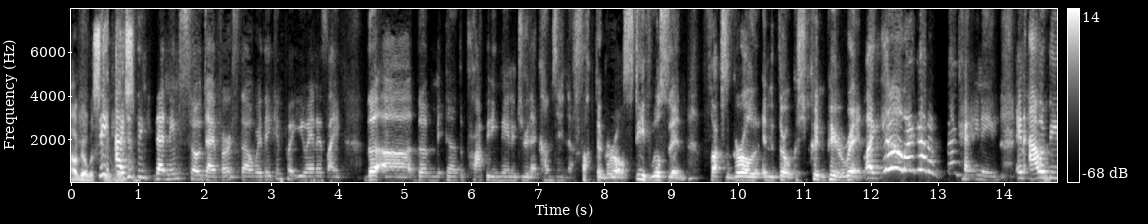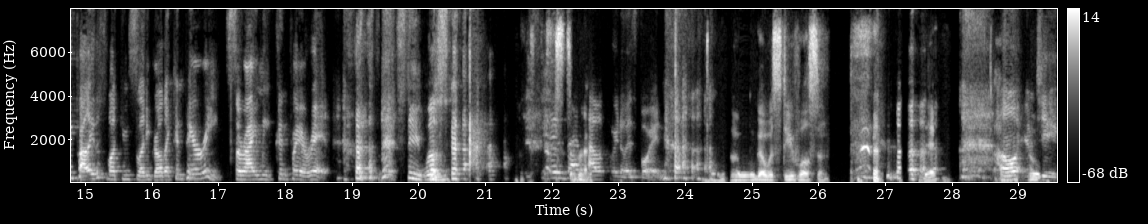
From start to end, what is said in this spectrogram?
I'll go with See, Steve. I just think that name's so diverse though, where they can put you in as like the uh the the, the property manager that comes in to fuck the girl. Steve Wilson fucks the girl in the throat because she couldn't pay her rent. Like, you know, that kind of that kind of name. And I would be probably the fucking slutty girl that couldn't pay her rent. Sarai me couldn't pay her rent. Steve Wilson. and that's how a porno is born. I will go with Steve Wilson. yeah. OMG.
